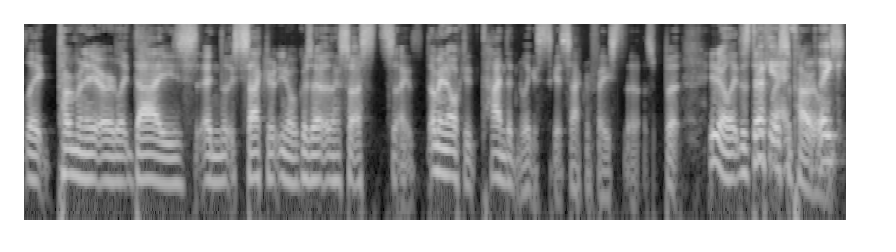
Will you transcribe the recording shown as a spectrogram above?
like Terminator, like dies and like, sacri- you know, goes out and like, sort of. sac- I mean, okay, Han didn't really get sacrificed, to this, but you know, like there's definitely guess, some parallels. Like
